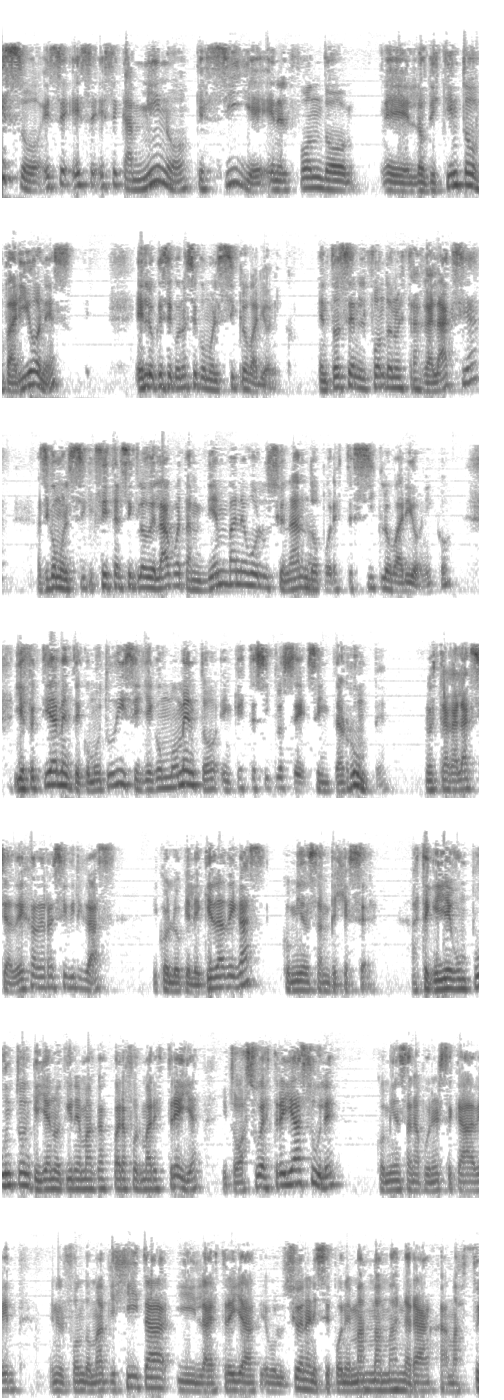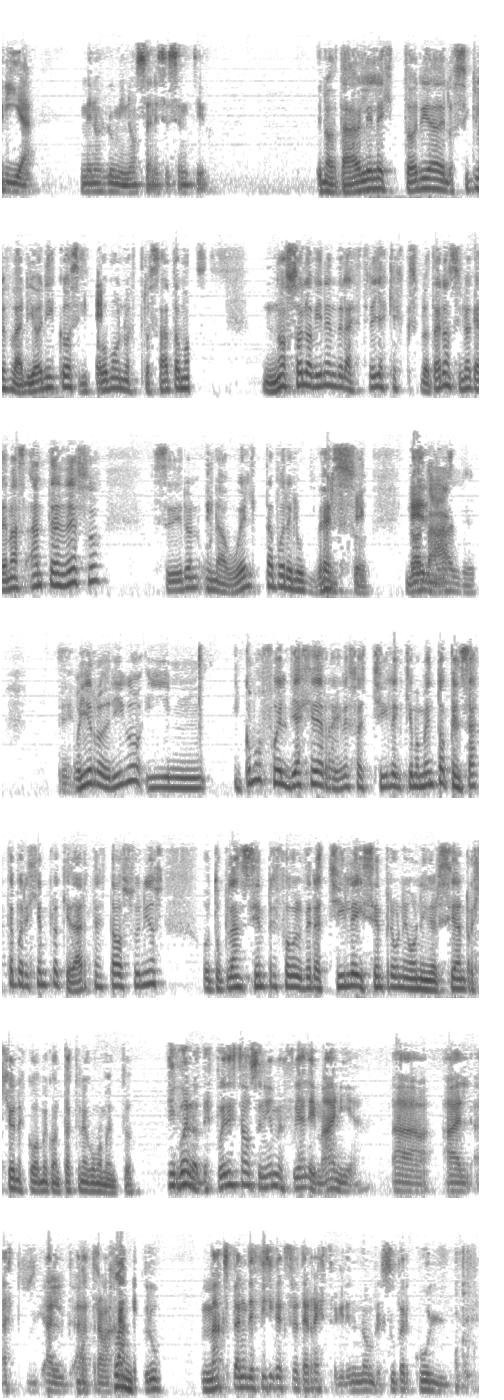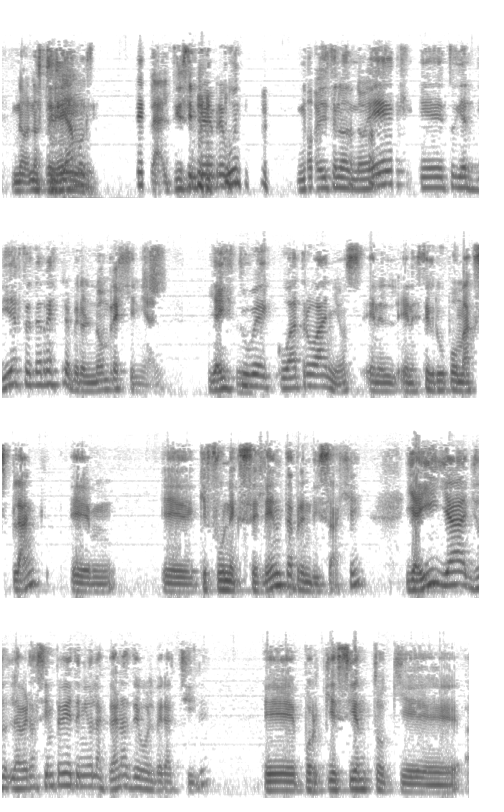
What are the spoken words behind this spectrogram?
eso, ese, ese, ese camino que sigue en el fondo eh, los distintos variones, es lo que se conoce como el ciclo bariónico. Entonces, en el fondo, nuestras galaxias, así como existe el ciclo del agua, también van evolucionando por este ciclo bariónico. Y efectivamente, como tú dices, llega un momento en que este ciclo se, se interrumpe, nuestra galaxia deja de recibir gas y con lo que le queda de gas comienza a envejecer. Hasta que llega un punto en que ya no tiene más gas para formar estrellas y todas sus estrellas azules comienzan a ponerse cada vez en el fondo más viejita y las estrellas evolucionan y se pone más, más, más naranja, más fría, menos luminosa en ese sentido. Notable la historia de los ciclos bariónicos y cómo nuestros átomos no solo vienen de las estrellas que explotaron, sino que además antes de eso se dieron una vuelta por el universo. Notable. Oye, Rodrigo, ¿y, ¿y cómo fue el viaje de regreso a Chile? ¿En qué momento pensaste, por ejemplo, quedarte en Estados Unidos o tu plan siempre fue volver a Chile y siempre una universidad en regiones, como me contaste en algún momento? Y bueno, después de Estados Unidos me fui a Alemania a, trabajar en el grupo Max Planck de Física Extraterrestre, que tiene un nombre súper cool. No, no estudiamos. El tío siempre me pregunta. No, esto no, es eh, estudiar vida extraterrestre, pero el nombre es genial. Y ahí estuve cuatro años en, el, en este grupo Max Planck, em, eh, que fue un excelente aprendizaje. Y ahí ya, yo la verdad siempre había tenido las ganas de volver a Chile, eh, porque siento que,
